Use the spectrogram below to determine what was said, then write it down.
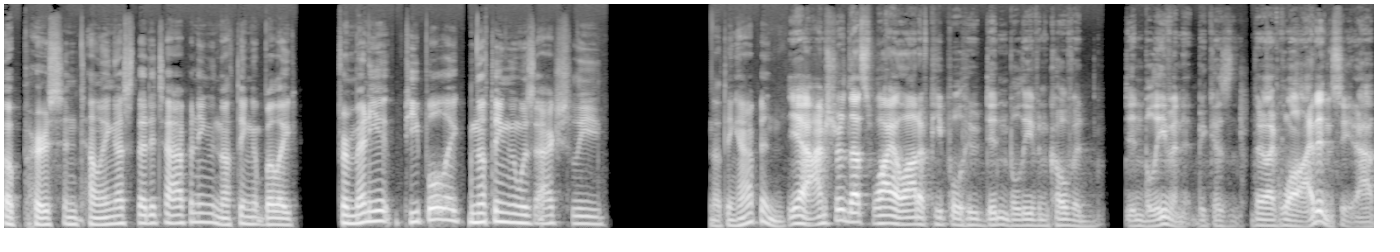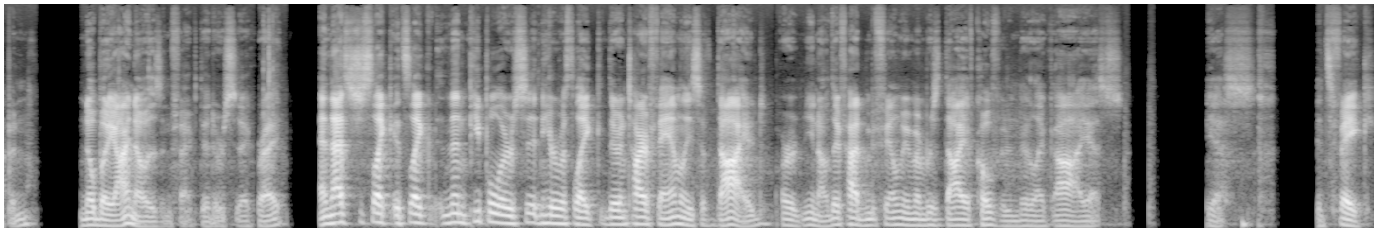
a person telling us that it's happening. Nothing, but like for many people, like nothing was actually. Nothing happened. Yeah, I'm sure that's why a lot of people who didn't believe in COVID didn't believe in it because they're like, well, I didn't see it happen. Nobody I know is infected or sick, right? And that's just like, it's like, and then people are sitting here with like their entire families have died or, you know, they've had family members die of COVID and they're like, ah, yes, yes, it's fake.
